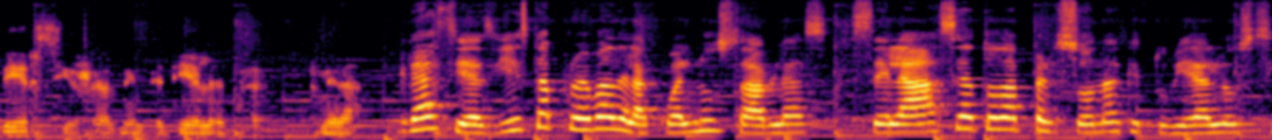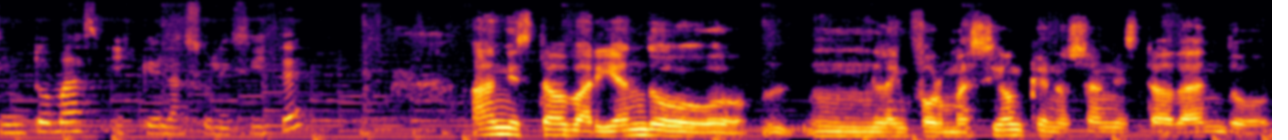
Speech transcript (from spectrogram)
ver si realmente tiene la enfermedad. Gracias. ¿Y esta prueba de la cual nos hablas, se la hace a toda persona que tuviera los síntomas y que la solicite? Han estado variando mm, la información que nos han estado dando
